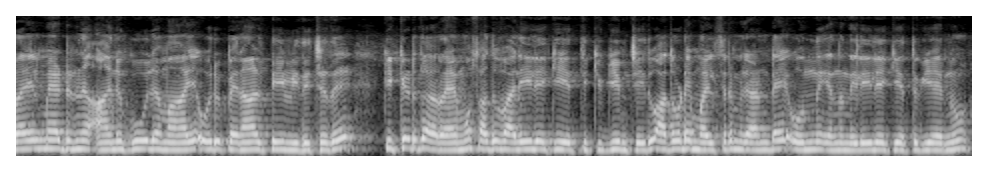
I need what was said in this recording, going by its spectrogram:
റയൽ മാഡ്രിഡിന് അനുകൂലമായ ഒരു പെനാൾട്ടി വിധിച്ചത് കിക്കെടുത്ത റേമോസ് അത് വലയിലേക്ക് എത്തിക്കുകയും ചെയ്തു. അതോടെ മത്സരം രണ്ട് ഒന്ന് എന്ന നിലയിലേക്ക് എത്തുകയായിരുന്നു.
